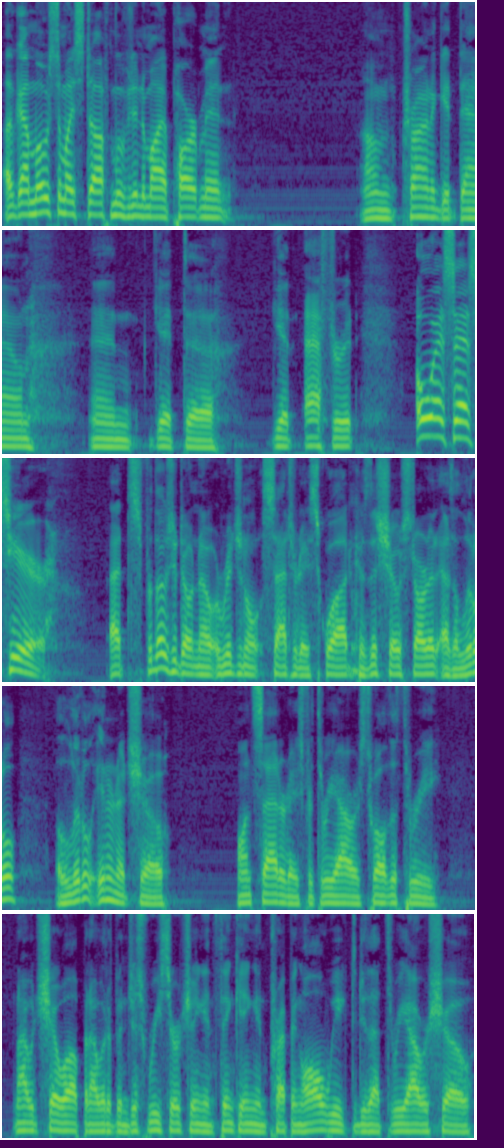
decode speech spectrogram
I've got most of my stuff moved into my apartment. I'm trying to get down and get uh, get after it. OSS here. That's for those who don't know, original Saturday Squad, because this show started as a little a little internet show on Saturdays for three hours, twelve to three, and I would show up and I would have been just researching and thinking and prepping all week to do that three hour show,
